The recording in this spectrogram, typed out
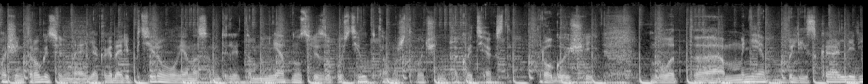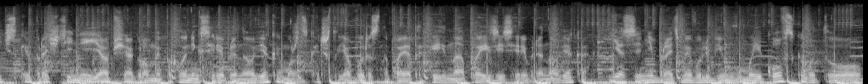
очень трогательное. Я когда репетировал, я на самом деле там не одну слезу пустил, потому что очень такой текст трогающий. Вот. А мне близко лирическое прочтение. Я вообще огромный поклонник Серебряного века. Можно сказать, что я вырос на поэтах и на поэзии Серебряного века. Если не брать моего любимого Маяковского, то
